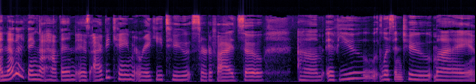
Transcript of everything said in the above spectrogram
Another thing that happened is I became Reiki 2 certified. So um, if you listen to my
